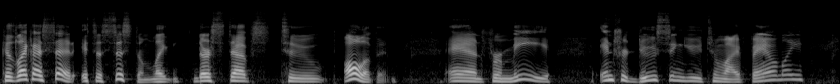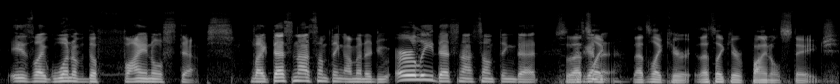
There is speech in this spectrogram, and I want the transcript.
cuz like I said, it's a system. Like there's steps to all of it. And for me, introducing you to my family is like one of the final steps. Like that's not something I'm gonna do early. That's not something that So that's like gonna- that's like your that's like your final stage.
